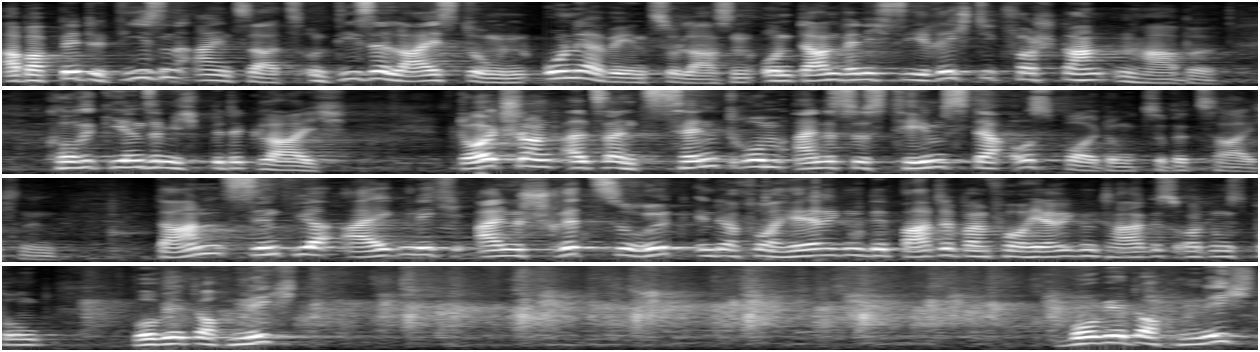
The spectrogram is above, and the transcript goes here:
Aber bitte, diesen Einsatz und diese Leistungen unerwähnt zu lassen und dann, wenn ich Sie richtig verstanden habe, korrigieren Sie mich bitte gleich, Deutschland als ein Zentrum eines Systems der Ausbeutung zu bezeichnen, dann sind wir eigentlich einen Schritt zurück in der vorherigen Debatte beim vorherigen Tagesordnungspunkt, wo wir doch nicht wo wir doch nicht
